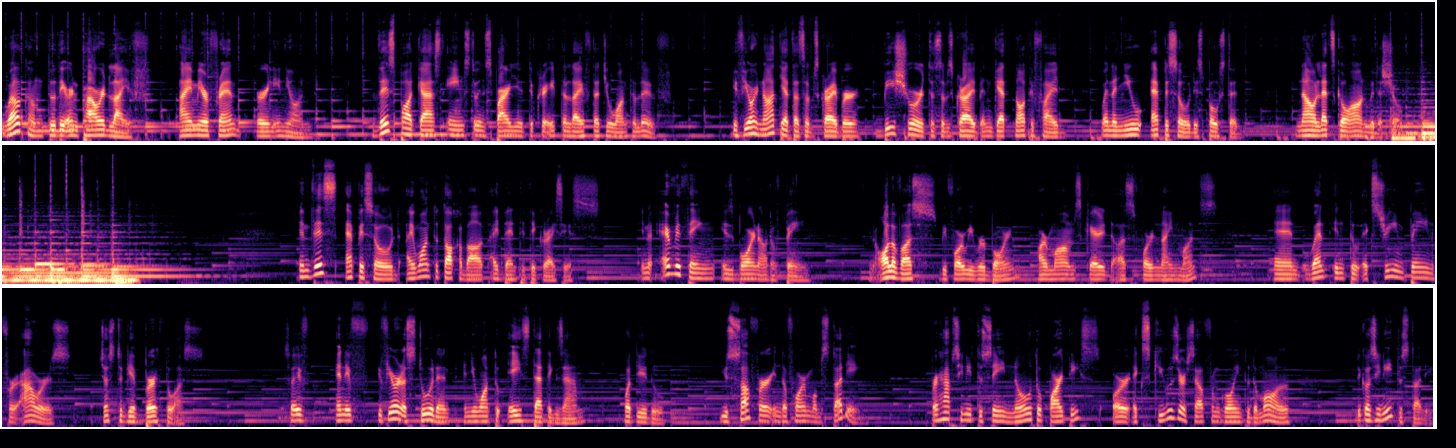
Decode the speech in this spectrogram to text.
Welcome to the Empowered Life. I am your friend, Ern Inyon. This podcast aims to inspire you to create the life that you want to live. If you are not yet a subscriber, be sure to subscribe and get notified when a new episode is posted. Now let's go on with the show. In this episode, I want to talk about identity crisis. You know, everything is born out of pain. And all of us, before we were born, our moms carried us for nine months and went into extreme pain for hours just to give birth to us. So if and if if you're a student and you want to ace that exam, what do you do? You suffer in the form of studying. Perhaps you need to say no to parties or excuse yourself from going to the mall because you need to study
